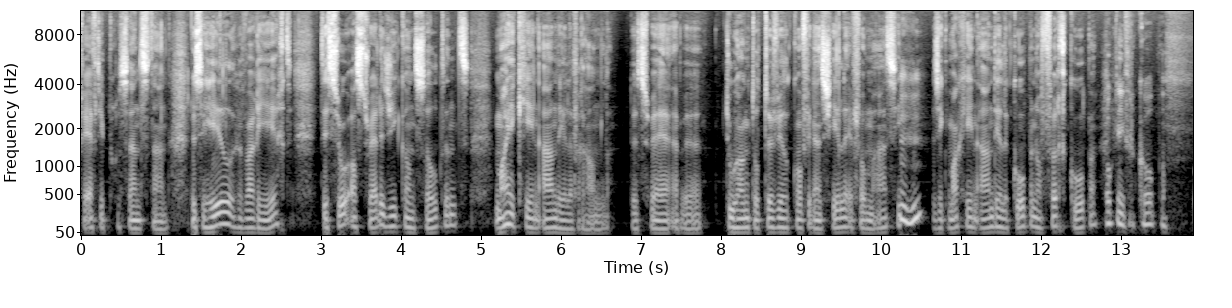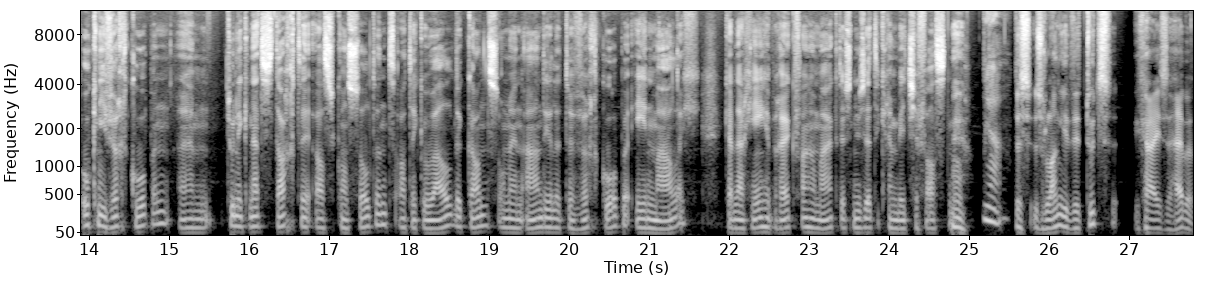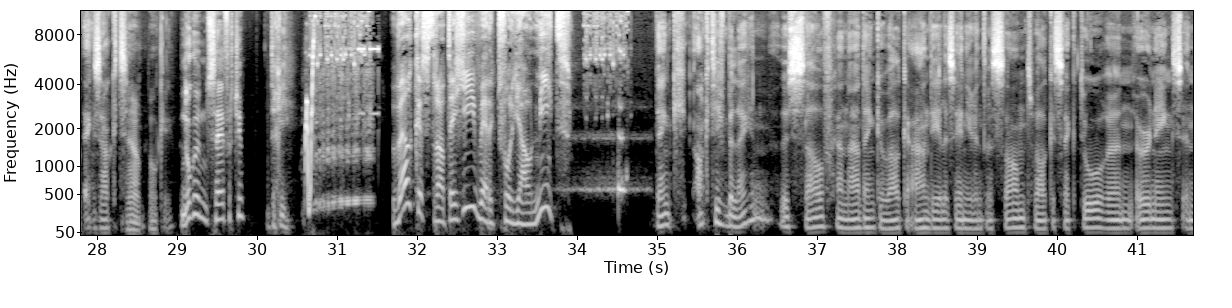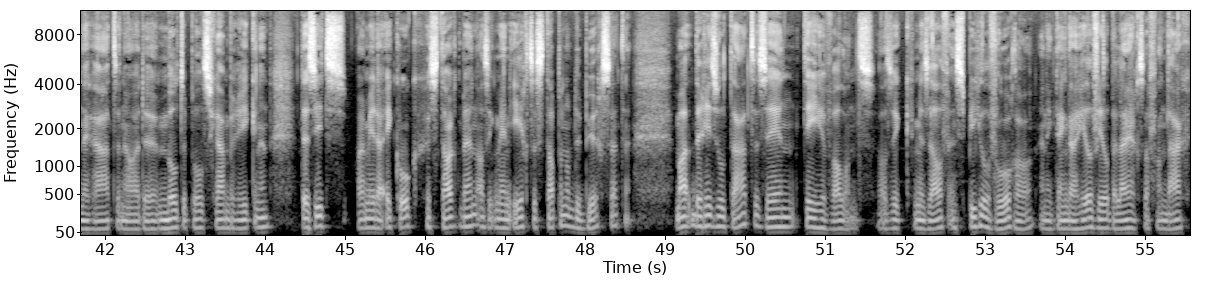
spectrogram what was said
staan. Dus heel gevarieerd. Het is zo, als strategy consultant mag ik geen aandelen verhandelen. Dus wij hebben toegang tot te veel confidentiële informatie. Mhm. Dus ik mag geen aandelen kopen of verkopen. Ook niet verkopen. Ook niet verkopen. Ehm, toen ik net startte als consultant, had ik wel de kans om mijn aandelen te verkopen, eenmalig. Ik heb daar geen gebruik van gemaakt, dus nu zit ik er een beetje vast. mee. Ja. Ja. Dus zolang je dit doet, ga je ze hebben. Exact. Ja, oké. Nog een cijfertje? Drie. Welke strategie werkt voor jou niet? Denk actief beleggen. Dus zelf gaan nadenken welke aandelen zijn hier interessant, welke sectoren, earnings in de gaten houden, multiples gaan berekenen. Dat is iets waarmee dat ik ook gestart ben als ik mijn eerste stappen op de beurs zette. Maar de resultaten zijn tegenvallend. Als ik mezelf een spiegel voorhoud, en ik denk dat heel veel beleggers dat vandaag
